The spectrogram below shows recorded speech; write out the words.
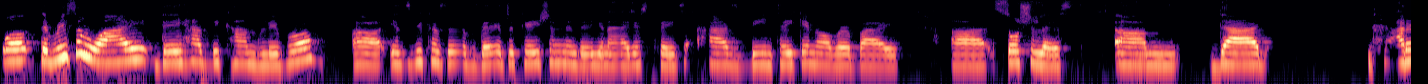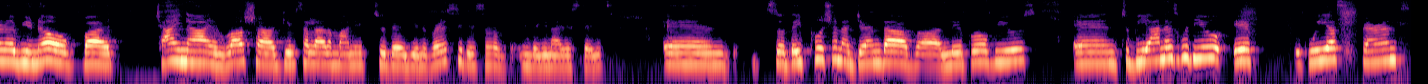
Well, the reason why they have become liberal uh, it's because of the education in the United States has been taken over by uh, socialists um, that I don't know if you know, but China and Russia gives a lot of money to the universities of in the United States, and so they push an agenda of uh, liberal views. And to be honest with you, if we as parents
